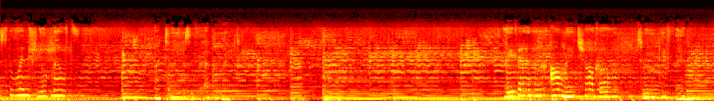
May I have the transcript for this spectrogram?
As the windshield melts, my tears evaporate. Leaving only charcoal to defend.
